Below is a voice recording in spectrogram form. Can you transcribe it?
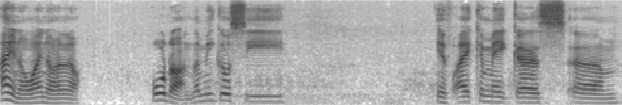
I know, I know, I know. Hold on, let me go see if I can make us um,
